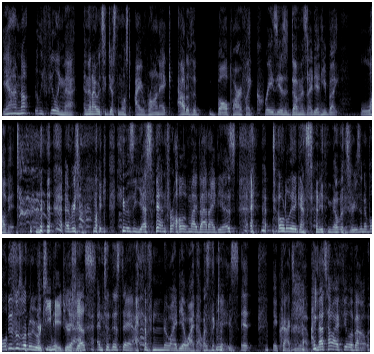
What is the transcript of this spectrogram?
Yeah, I'm not really feeling that. And then I would suggest the most ironic, out of the ballpark, like craziest, dumbest idea. And he'd be like, Love it. every time, like, he was a yes man for all of my bad ideas and totally against anything that was reasonable. This was when we were teenagers, yes? And to this day, I have no idea why that was the case. it it cracks me up, and that's how I feel about.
